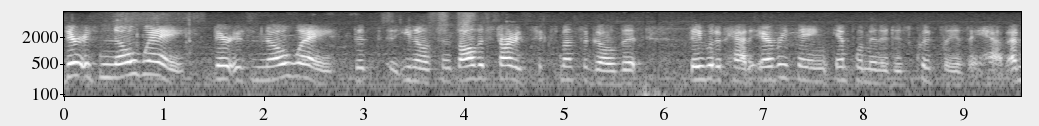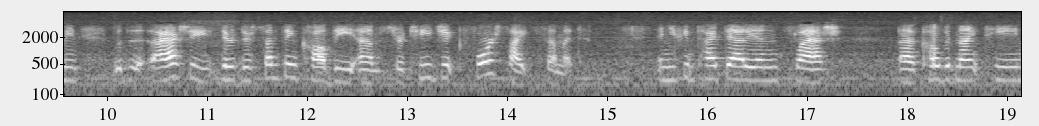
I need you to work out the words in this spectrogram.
there is no way. There is no way that you know since all this started six months ago that they would have had everything implemented as quickly as they have. I mean, I actually there, there's something called the um, Strategic Foresight Summit, and you can type that in slash uh, COVID-19,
